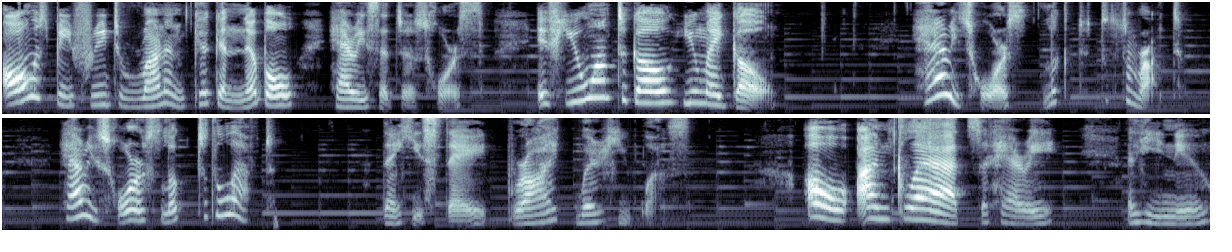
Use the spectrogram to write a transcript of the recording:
always be free to run and kick and nibble, Harry said to his horse. If you want to go, you may go. Harry's horse looked to the right. Harry's horse looked to the left. Then he stayed right where he was. Oh, I'm glad, said Harry and he knew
